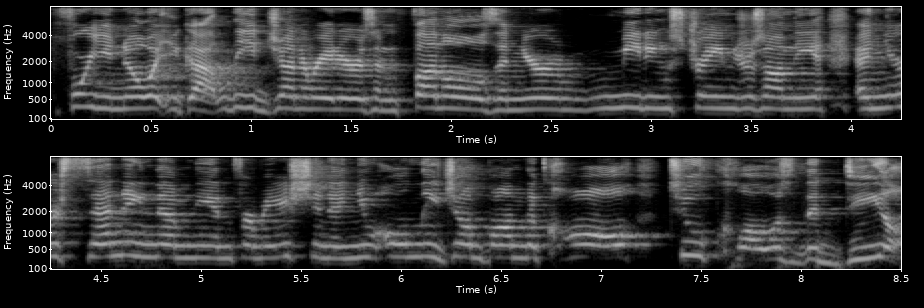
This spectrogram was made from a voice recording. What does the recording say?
before you know it, you got lead generators and funnels, and you're meeting strangers on the, and you're sending them the information, and you only jump on the call to close the deal.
